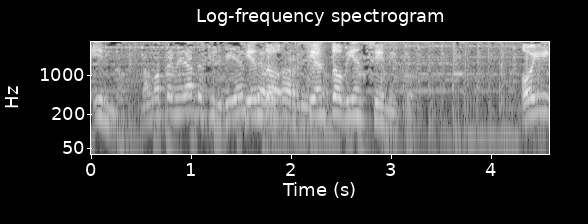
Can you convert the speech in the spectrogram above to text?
irnos, Vamos a terminar de sirviente siendo, siendo bien cínico. Hoy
